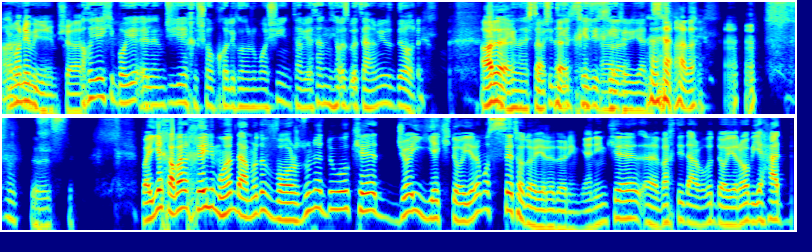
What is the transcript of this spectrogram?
آره ما نمی‌دونیم شاید. آخه یکی با یه LMG یه خشاب خالی کنه رو ماشین طبیعتا نیاز به تعمیر داره. آره. اگه نشته باشه دیگه خیلی خیلی آره. آره. درسته. و یه خبر خیلی مهم در مورد وارزون دو که جای یک دایره ما سه تا دایره داریم. یعنی اینکه وقتی در واقع دایره به یه حد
